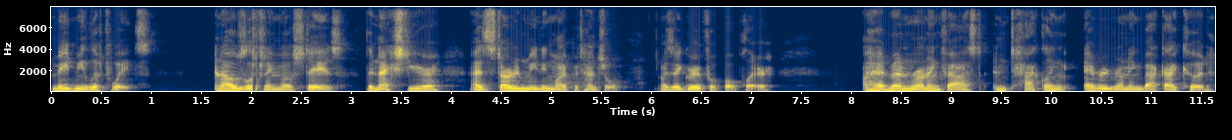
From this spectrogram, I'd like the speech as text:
made me lift weights. And I was lifting most days. The next year, I had started meeting my potential as a great football player. I had been running fast and tackling every running back I could.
